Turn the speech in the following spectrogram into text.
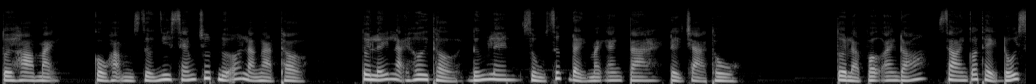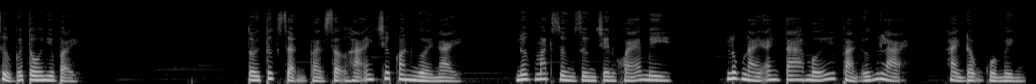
Tôi ho mạnh, cổ họng dường như xém chút nữa là ngạt thở. Tôi lấy lại hơi thở, đứng lên dùng sức đẩy mạnh anh ta để trả thù. Tôi là vợ anh đó, sao anh có thể đối xử với tôi như vậy? Tôi tức giận và sợ hãi trước con người này. Nước mắt rưng rưng trên khóe mi. Lúc này anh ta mới phản ứng lại hành động của mình.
